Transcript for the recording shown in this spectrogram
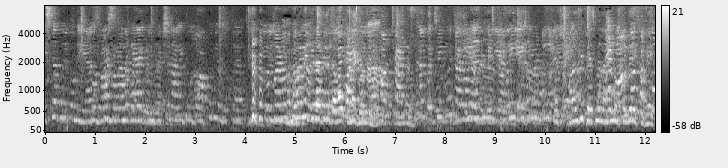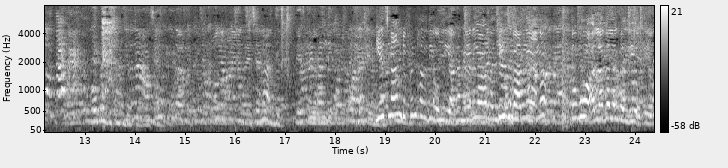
इसका कोई वो नहीं है। अगर बाहर से खाना खाया कोई इन्फेक्शन आ गई तो तो आपको भी हो सकता है। हमारा भी कीड़ा के लिए दवाई खाना ज़रूरी है हम हैं बच्चे को ज़्यादा कोई एज लिमिट नहीं है। हल्दी फेस में लगाने उसके लिए एक है। कोबरा की समझ ऐसे ना हल्दी। फेस में है यस मैम डिफरेंट हल्दी होती है। मेरे यहाँ हल्दी उगाते हैं ना तो वो अलग अलग हल्दी होती है।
